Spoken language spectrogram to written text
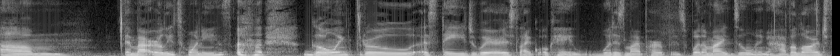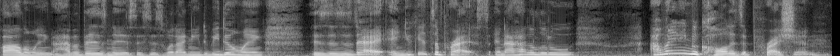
Um, in my early 20s going through a stage where it's like okay what is my purpose? What am i doing? I have a large following. I have a business. This is what i need to be doing? This this is that? And you get depressed. And i had a little i wouldn't even call it depression.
